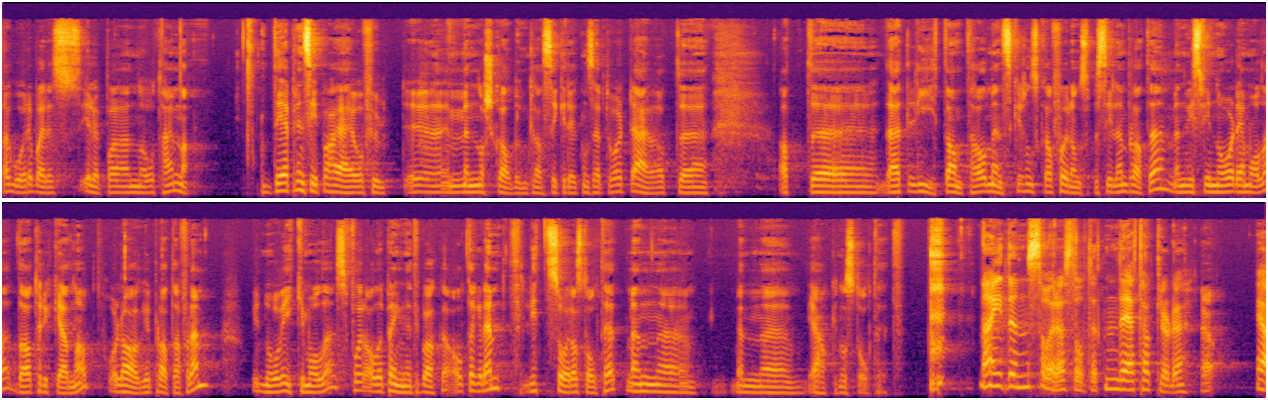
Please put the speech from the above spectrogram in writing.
Da går det bare i løpet av no time, da. Det prinsippet har jeg jo fulgt med med norske albumklassikere-konseptet vårt. Det er jo at uh, at uh, det er et lite antall mennesker som skal forhåndsbestille en plate. Men hvis vi når det målet, da trykker jeg den opp og lager plata for dem. Når vi ikke målet, så får alle pengene tilbake. Alt er glemt. Litt såra stolthet, men, uh, men uh, jeg har ikke noe stolthet. Nei, den såra stoltheten, det takler du? Ja. Ja.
